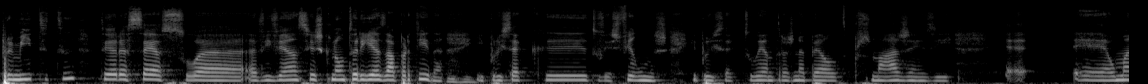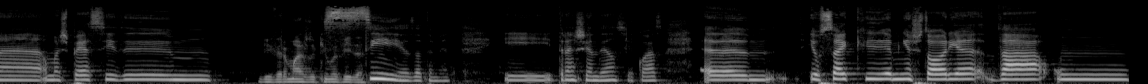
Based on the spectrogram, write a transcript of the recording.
permite-te ter acesso a, a, vivências que não terias à partida. Uhum. E por isso é que tu vês filmes e por isso é que tu entras na pele de personagens e é, é uma, uma espécie de. Hum, Viver mais do que uma vida. Sim, exatamente. E transcendência, quase. Um, eu sei que a minha história dá um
